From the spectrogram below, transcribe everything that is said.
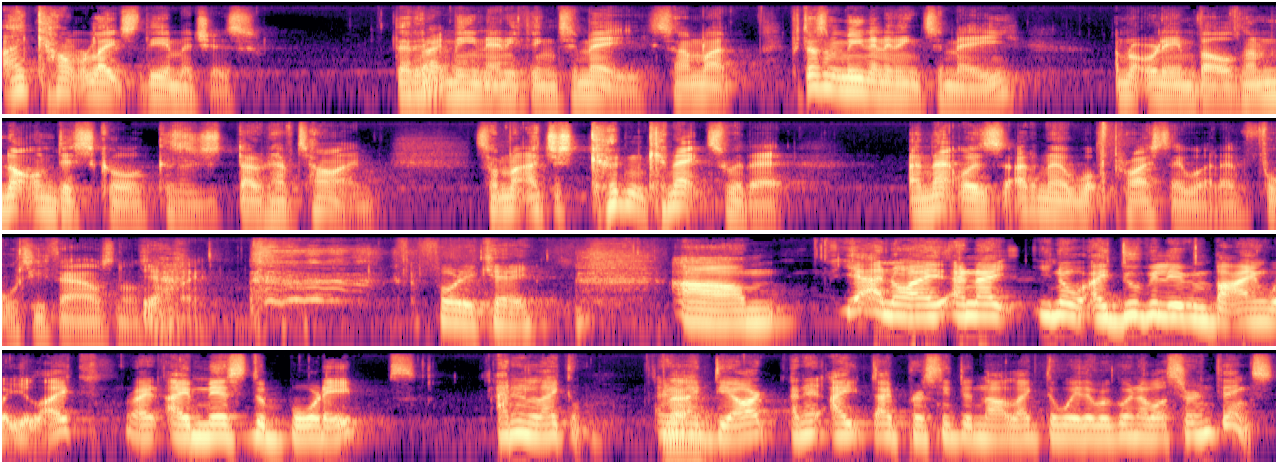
I can't relate to the images. They didn't Right. mean anything to me. So I'm like, if it doesn't mean anything to me, I'm not really involved. And I'm not on Discord because I just don't have time. So I'm like, I just couldn't connect with it. And that was, I don't know what price they were then, 40,000 or Yeah. something. 40k. Um, yeah, no, I and I, you know, I do believe in buying what you like, right? I missed the Bored Apes. I didn't like them. I didn't No. like the art. I, didn't, I, I personally did not like the way they were going about certain things,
